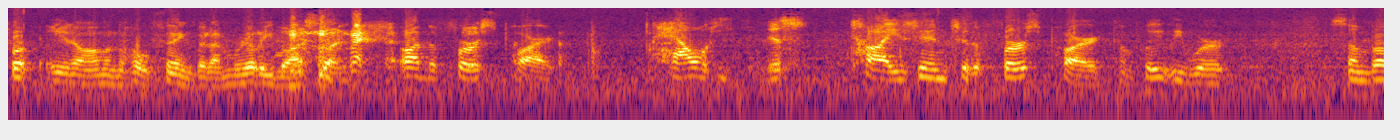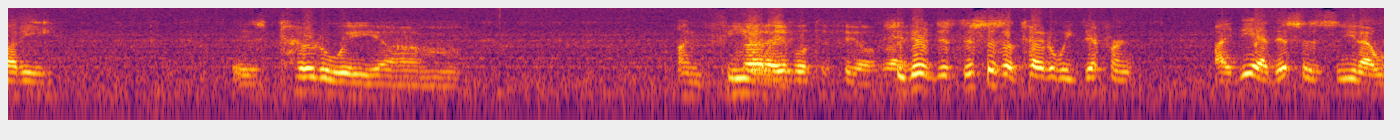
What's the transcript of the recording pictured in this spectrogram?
fir- you know, I'm on the whole thing, but I'm really lost on, on the first part. How he, this ties into the first part completely where somebody is totally, um, unfeeling. Not able to feel, See, right. there, this, this is a totally different idea. This is, you know,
